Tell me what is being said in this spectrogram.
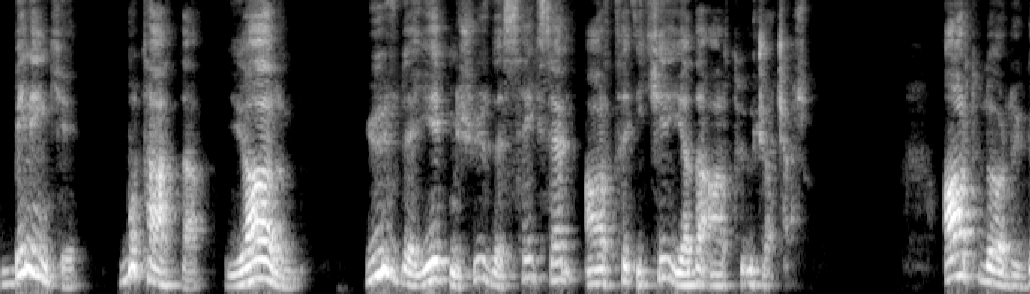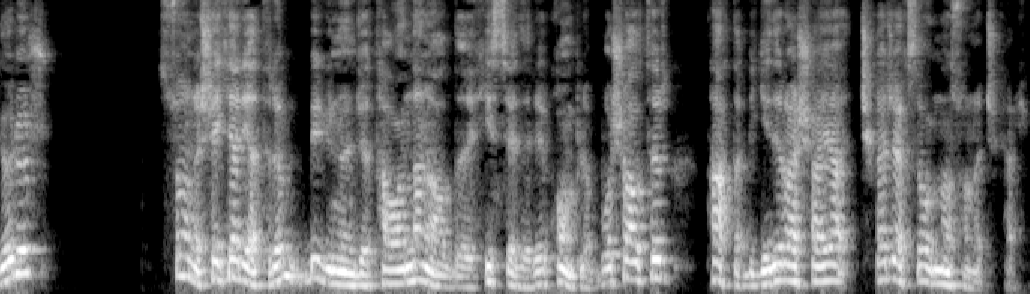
bilin ki bu tahta yarın %70, %80 artı 2 ya da artı 3 açar. Artı 4'ü görür. Sonra şeker yatırım bir gün önce tavandan aldığı hisseleri komple boşaltır. Tahta bir gelir aşağıya çıkacaksa ondan sonra çıkar.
